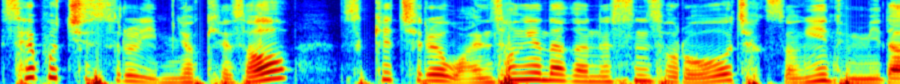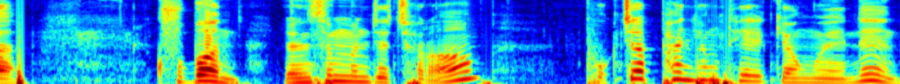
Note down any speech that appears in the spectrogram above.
세부 치수를 입력해서 스케치를 완성해 나가는 순서로 작성이 됩니다. 9번 연습 문제처럼 복잡한 형태일 경우에는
